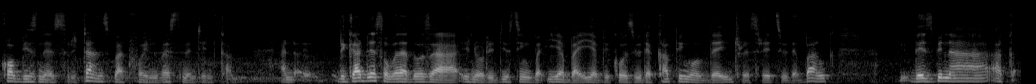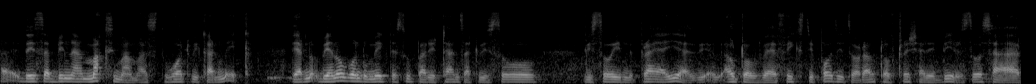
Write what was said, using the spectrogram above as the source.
core business returns, but for investment income. And regardless of whether those are you know, reducing by year by year, because with the capping of the interest rates with the bank, there's been a, a there's been a maximum as to what we can make. Are not, we are not going to make the super returns that we saw we saw in the prior years out of uh, fixed deposits or out of treasury bills. Those are,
